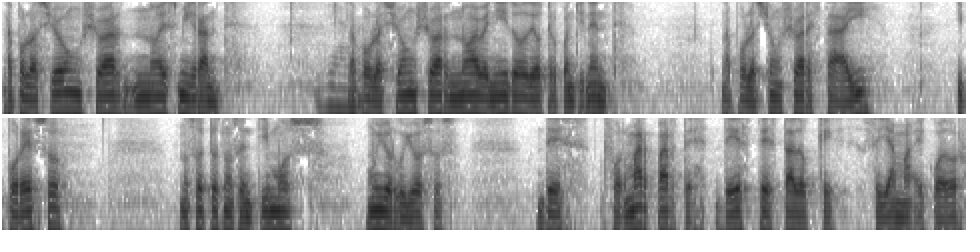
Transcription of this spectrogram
La población shuar no es migrante. La población shuar no ha venido de otro continente. La población shuar está ahí y por eso nosotros nos sentimos muy orgullosos de formar parte de este estado que se llama Ecuador.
